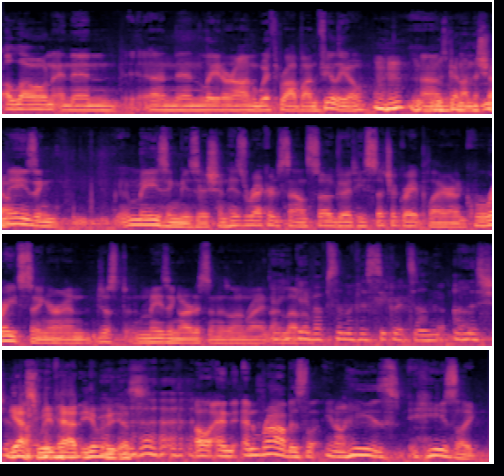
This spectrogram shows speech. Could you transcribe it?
alone, and then and then later on with Rob Bonfiglio, mm-hmm. Who's been on the show. Amazing, amazing musician. His records sound so good. He's such a great player and a great singer, and just an amazing artist in his own right. I love. he love gave him. up some of his secrets on on this show. Yes, we've had you- yes. Oh, and and Rob is you know he's he's like s-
